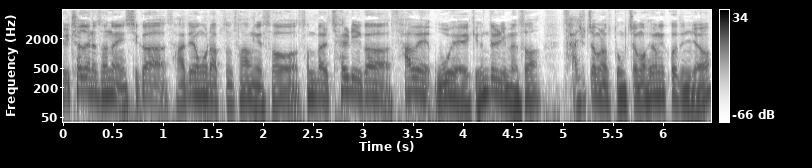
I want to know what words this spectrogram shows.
1차전에서는 NC가 4대 0으로 앞선 상황에서 선발 찰리가 4회, 5회 이렇게 흔들리면서 40점을 앞서 동점을 허용했거든요.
